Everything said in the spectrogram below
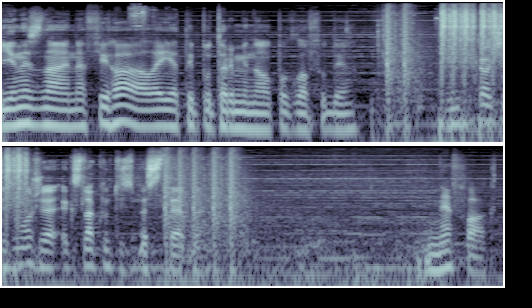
Я не знаю нафіга, але я типу термінал поклав туди. Мені цікаво, чи зможе я екстракнутись без тебе. Не факт.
